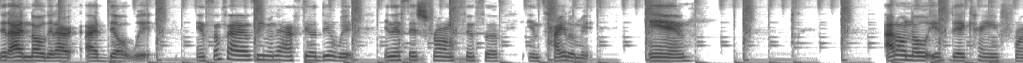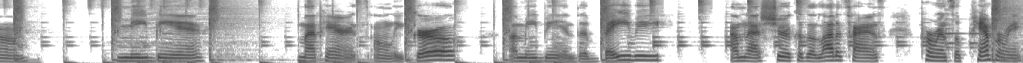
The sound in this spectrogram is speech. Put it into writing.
that I know that I, I dealt with. And sometimes even now I still deal with. And that's that strong sense of entitlement. And I don't know if that came from me being my parents' only girl or me being the baby. I'm not sure because a lot of times parental pampering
